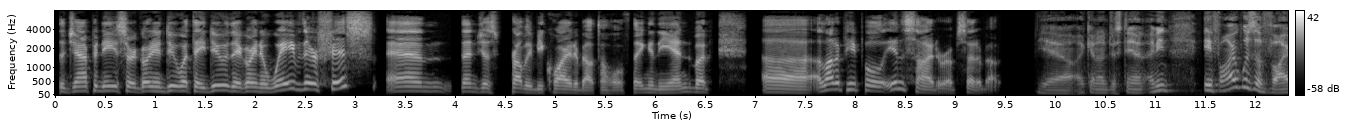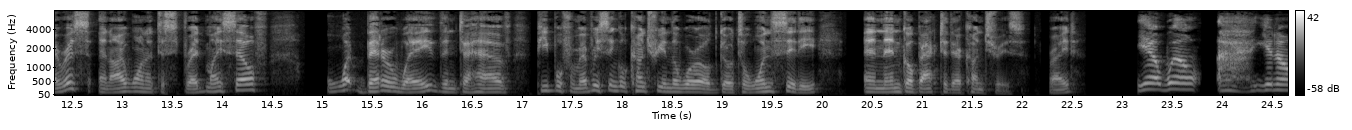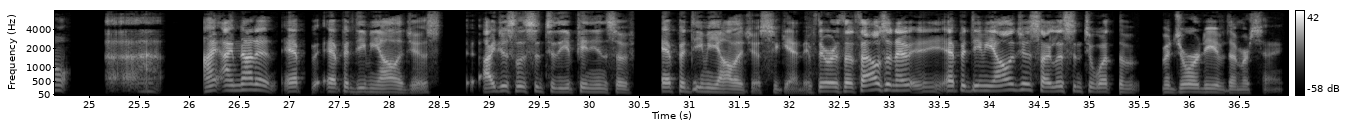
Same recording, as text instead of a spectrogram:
The Japanese are going to do what they do. They're going to wave their fists and then just probably be quiet about the whole thing in the end. But uh, a lot of people inside are upset about it. Yeah, I can understand. I mean, if I was a virus and I wanted to spread myself, what better way than to have people from every single country in the world go to one city and then go back to their countries, right? Yeah, well, uh, you know, uh, I, am not an ep- epidemiologist. I just listen to the opinions of epidemiologists again. If there was a thousand epidemiologists, I listen to what the majority of them are saying.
